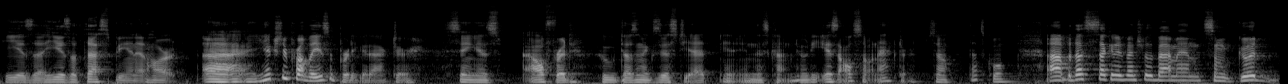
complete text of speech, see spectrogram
He is a he is a thespian at heart. Uh, he actually probably is a pretty good actor seeing as Alfred, who doesn't exist yet in, in, this continuity, is also an actor. So that's cool. Uh, but that's the second adventure of the Batman. Some good,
